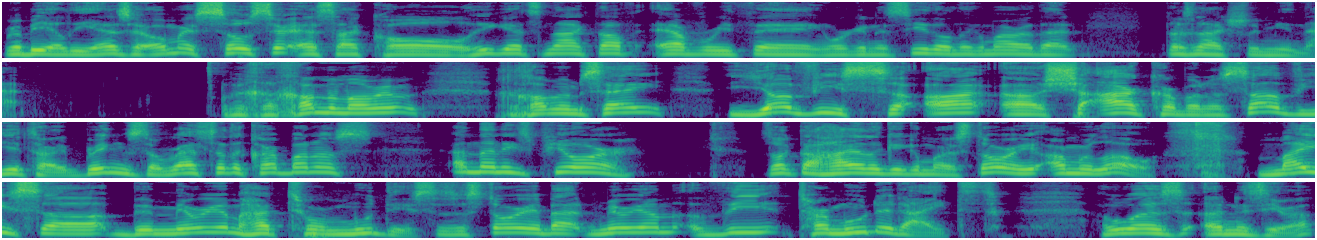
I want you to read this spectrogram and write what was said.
Rabbi Eliezer Omer Soser Esakol. He gets knocked off everything. We're going to see though in the Gemara that doesn't actually mean that. The Chachamim say, Yavi sha'ar karbonosav yitar. brings the rest of the karbonos, and then he's pure. Zok the Heilige Gemara story, Amrulo. Maisa b'Miriam HaTormudis. There's a story about Miriam the Talmudite, who was a Nazira.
